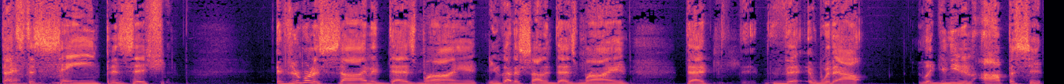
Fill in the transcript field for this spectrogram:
That's the same position. If you're going to sign a Dez Bryant, you got to sign a Dez Bryant that, that without, like, you need an opposite.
